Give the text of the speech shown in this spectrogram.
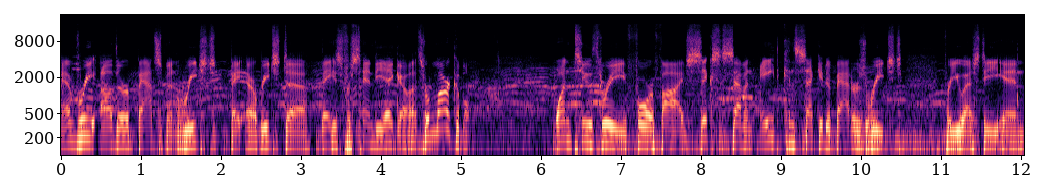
every other batsman reached ba uh, reached uh, base for San Diego. That's remarkable. One, two, three, four, five, six, seven, eight consecutive batters reached for USD in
